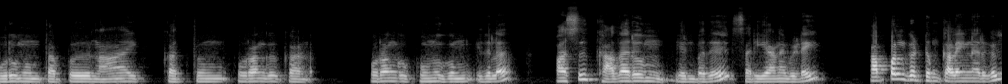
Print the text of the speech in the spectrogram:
உருமும் தப்பு நாய் கத்தும் குரங்கு க குரங்கு குணுகும். இதுல பசு கதரும் என்பது சரியான விடை. கப்பல் கட்டும் கலைஞர்கள்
